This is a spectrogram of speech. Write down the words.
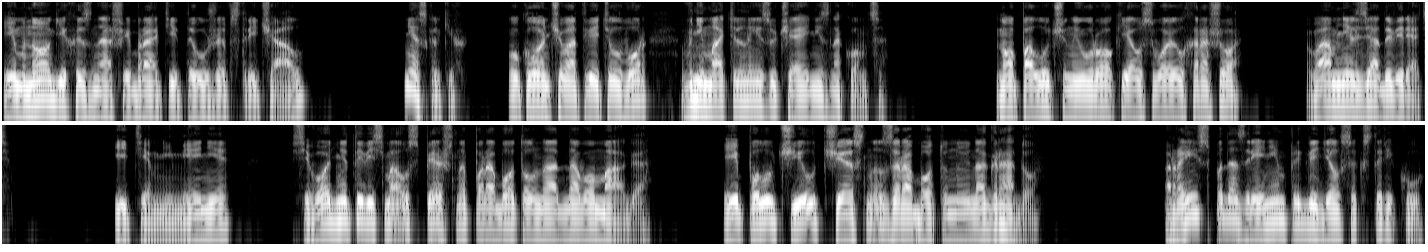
И многих из нашей братьев ты уже встречал? Нескольких, уклончиво ответил вор, внимательно изучая незнакомца. Но полученный урок я усвоил хорошо. Вам нельзя доверять. И тем не менее, сегодня ты весьма успешно поработал на одного мага и получил честно заработанную награду. Рэй с подозрением пригляделся к старику.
